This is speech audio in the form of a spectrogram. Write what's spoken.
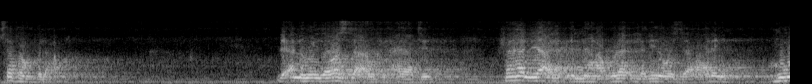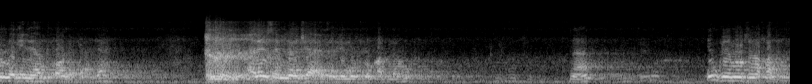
سفه في العقل لأنه إذا وزعه في حياته فهل يعلم أن هؤلاء الذين وزع عليهم هم الذين يبقون بعده؟ أليس من الجائز أن يموتوا قبله؟ نعم. يمكن يموتون قبله.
